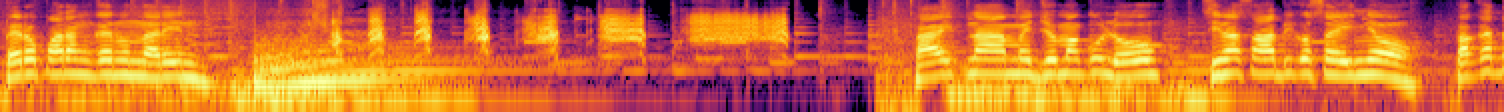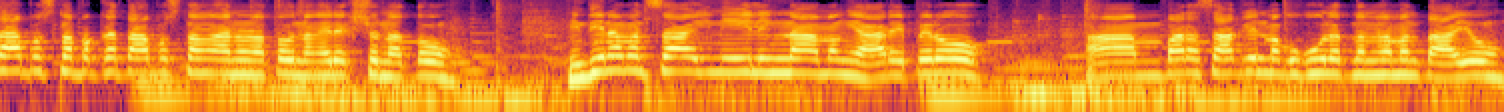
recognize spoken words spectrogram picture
Pero parang ganun na rin. Kahit na medyo magulo, sinasabi ko sa inyo, pagkatapos na pagkatapos ng ano na to, ng eleksyon na to, hindi naman sa iniiling na mangyari pero um, para sa akin magugulat na naman tayo.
